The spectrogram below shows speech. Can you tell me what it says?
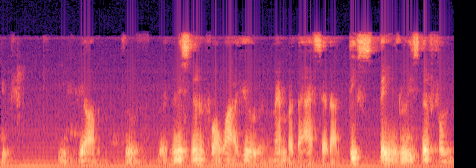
if, if you are listening for a while, you remember that I said that these things listed from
